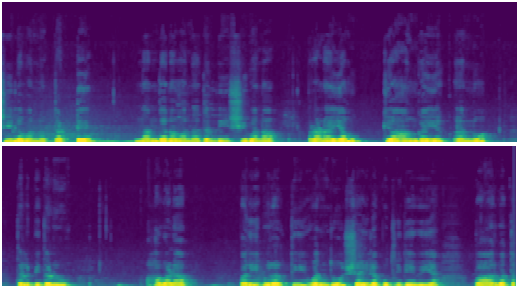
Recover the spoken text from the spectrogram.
ಚೀಲವನ್ನು ತಟ್ಟೆ, ನಂದನವನದಲ್ಲಿ ಶಿವನ ಪ್ರಣಯ ಮುಖ್ಯ ಅಂಗೈಯನ್ನು ತಲುಪಿದಳು. ಅವಳ ಪರಿವೃತ್ತಿ ಒಂದು ಶೈಲಪುತ್ರಿ ದೇವಿಯ ಪಾರ್ವತ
